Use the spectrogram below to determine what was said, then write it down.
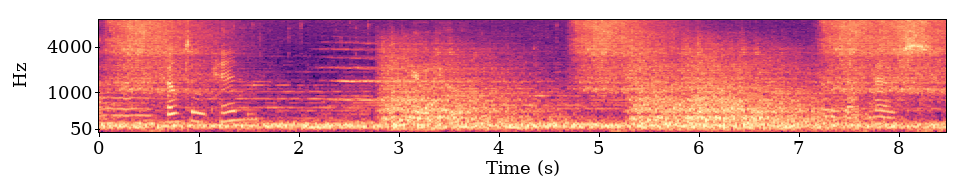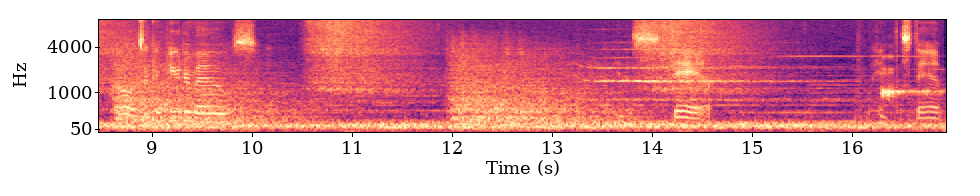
Uh, fountain pen. Computer mouse. And a stamp. Hint the stamp.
